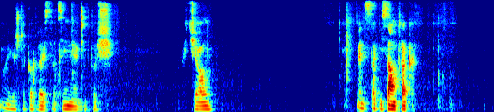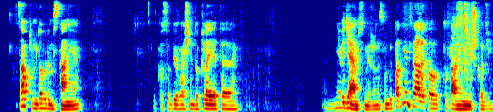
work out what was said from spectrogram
No i jeszcze kod rejestracyjny, jakby ktoś chciał. Więc taki soundtrack w całkiem dobrym stanie. Tylko sobie właśnie dokleję te. Nie wiedziałem w sumie, że one są wypadnięte, ale to totalnie nie szkodzi.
